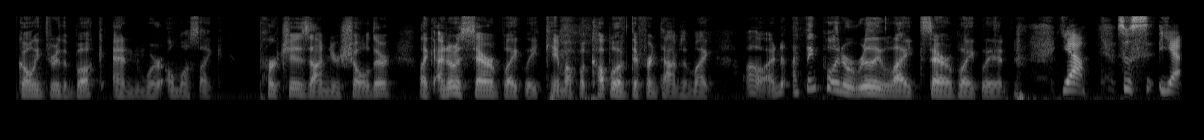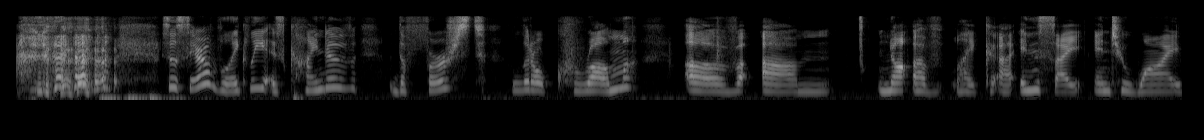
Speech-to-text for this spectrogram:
going through the book and were almost like perches on your shoulder? Like I noticed Sara Blakely came up a couple of different times. I'm like, oh, I, kn- I think Polina really liked Sara Blakely. Yeah. So yeah. so Sara Blakely is kind of the first little crumb of um not of like uh, insight into why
